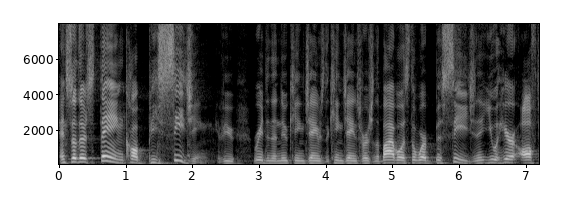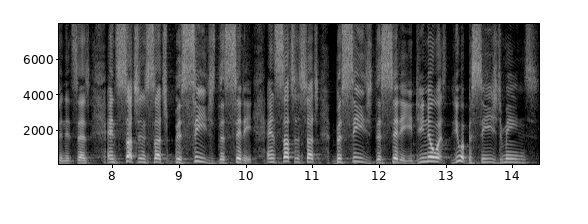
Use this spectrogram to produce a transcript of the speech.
And so there's a thing called besieging. If you read in the New King James, the King James Version of the Bible, it's the word besiege. And you hear often. It says, and such and such besieged the city, and such and such besieged the city. Do you know what, you know what besieged means?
